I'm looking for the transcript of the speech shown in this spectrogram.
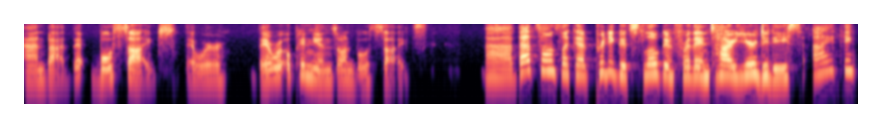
and bad. Both sides. There were there were opinions on both sides. Uh, that sounds like a pretty good slogan for the entire year, Denise. I think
